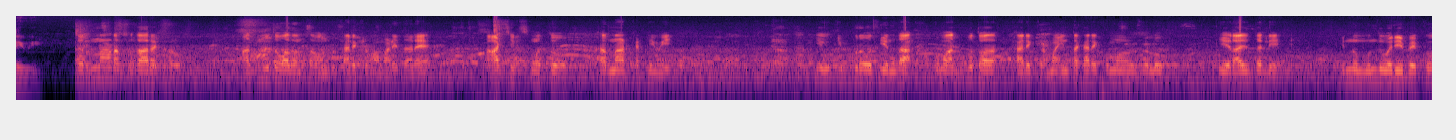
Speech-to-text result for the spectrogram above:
T V Karnataka ಸುಧಾರಕರು ಅದ್ಭುತವಾದಂಥ ಒಂದು ಕಾರ್ಯಕ್ರಮ ಮಾಡಿದ್ದಾರೆ. ಆರ್ಟ್ ಸಿಕ್ಸ್ ಮತ್ತು ಕರ್ನಾಟಕ ಟಿ ವಿ ಇಬ್ಬರ ವತಿಯಿಂದ ತುಂಬ ಅದ್ಭುತವಾದ ಕಾರ್ಯಕ್ರಮ. ಇಂಥ ಕಾರ್ಯಕ್ರಮಗಳು ಈ ರಾಜ್ಯದಲ್ಲಿ ಇನ್ನೂ ಮುಂದುವರಿಯಬೇಕು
